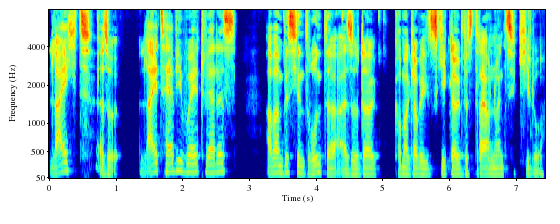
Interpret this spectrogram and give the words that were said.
leicht, also light heavyweight wäre das, aber ein bisschen drunter. Also da kommen wir, glaube ich, es geht, glaube ich, bis 93 Kilo.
